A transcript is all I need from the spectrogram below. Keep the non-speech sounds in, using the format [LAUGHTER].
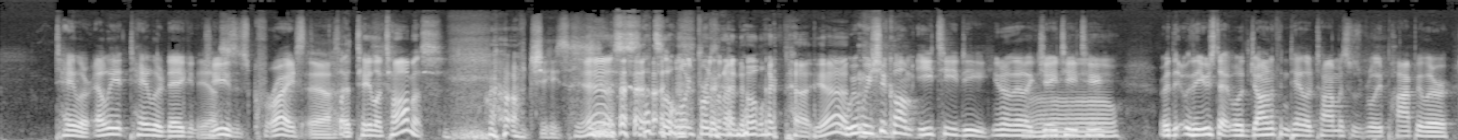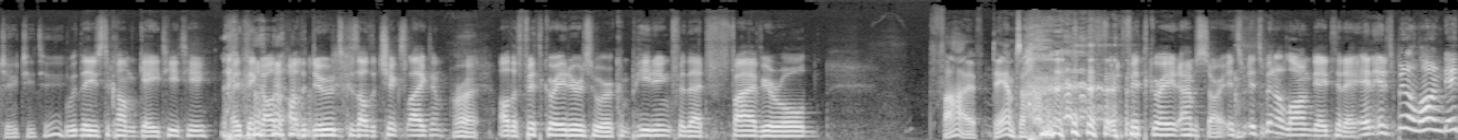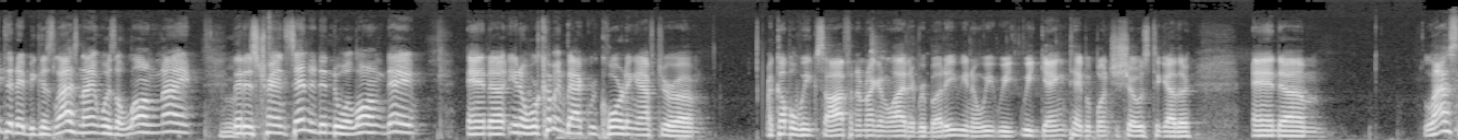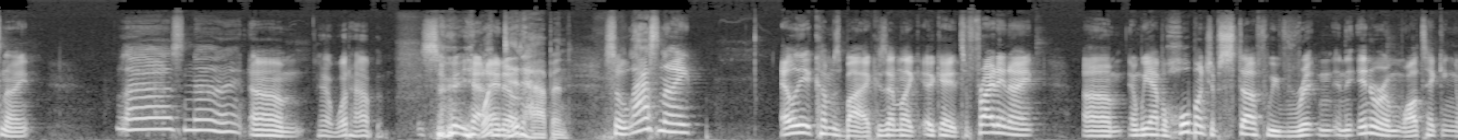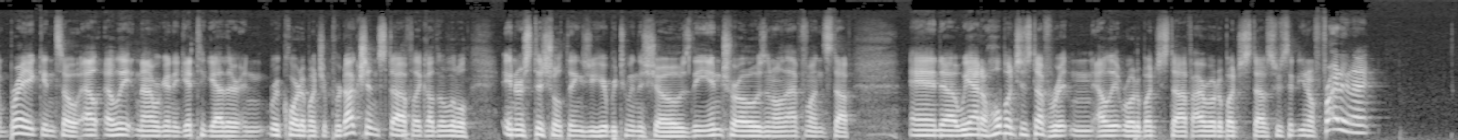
Taylor. Elliot Taylor Dagan. Yes. Jesus Christ. Yeah. It's like Taylor Thomas. [LAUGHS] Oh, oh, Jesus. Yes, that's the only person I know like that. Yeah. We, we should call him ETD. You know, they're like JTT. Oh. Or they, they used to, well, Jonathan Taylor Thomas was really popular. JTT. They used to call him Gay TT. I think all the, all the dudes, because all the chicks liked him. All right. All the fifth graders who were competing for that five year old Five. Damn, Tom. [LAUGHS] fifth grade. I'm sorry. It's it's been a long day today, and it's been a long day today because last night was a long night that has transcended into a long day, and uh, you know we're coming back recording after. Uh, a couple weeks off, and I'm not going to lie to everybody. You know, we, we, we gang tape a bunch of shows together. And um, last night, last night, um, Yeah, what happened? [LAUGHS] so yeah, what I know. did happen? So last night, Elliot comes by because I'm like, okay, it's a Friday night, um, and we have a whole bunch of stuff we've written in the interim while taking a break. And so El- Elliot and I were going to get together and record a bunch of production stuff, like the little interstitial things you hear between the shows, the intros, and all that fun stuff. And uh, we had a whole bunch of stuff written. Elliot wrote a bunch of stuff. I wrote a bunch of stuff. So we said, you know, Friday night,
